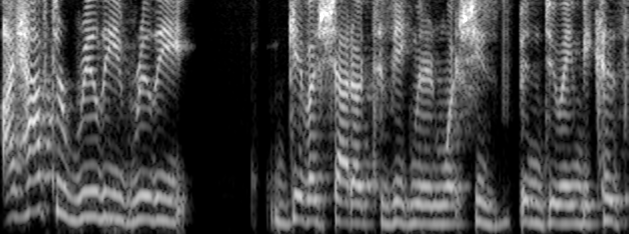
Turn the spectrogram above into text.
I have to really, really give a shout out to Wiegman and what she's been doing because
